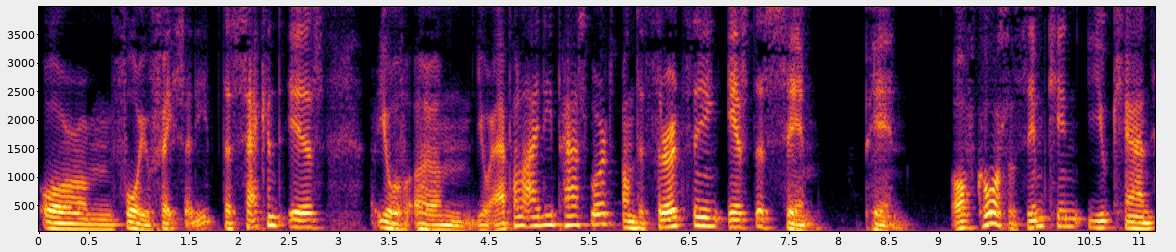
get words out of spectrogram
or um, for your Face ID. The second is your um, your Apple ID password. And the third thing is the SIM pin. Of course, a SIM pin you can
